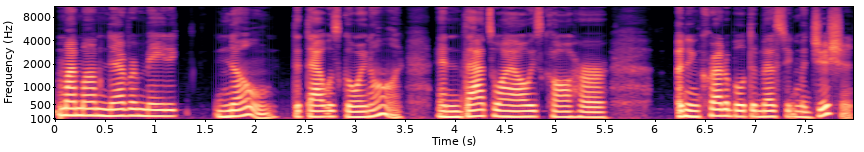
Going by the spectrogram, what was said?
My mom never made it known that that was going on. And that's why I always call her an incredible domestic magician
